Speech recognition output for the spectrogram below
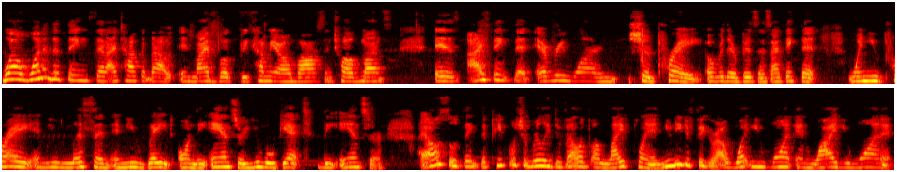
Well, one of the things that I talk about in my book, Become Your Own Boss in 12 Months, is I think that everyone should pray over their business. I think that when you pray and you listen and you wait on the answer, you will get the answer. I also think that people should really develop a life plan. You need to figure out what you want and why you want it.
